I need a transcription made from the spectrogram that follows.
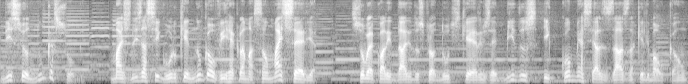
disso eu nunca soube. Mas lhes asseguro que nunca ouvi reclamação mais séria sobre a qualidade dos produtos que eram exibidos e comercializados naquele balcão,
